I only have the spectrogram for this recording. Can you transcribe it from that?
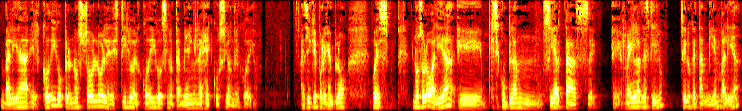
valida el código, pero no solo el estilo del código, sino también la ejecución del código. Así que, por ejemplo, pues no solo valida eh, que se cumplan ciertas eh, eh, reglas de estilo, sino que también valida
